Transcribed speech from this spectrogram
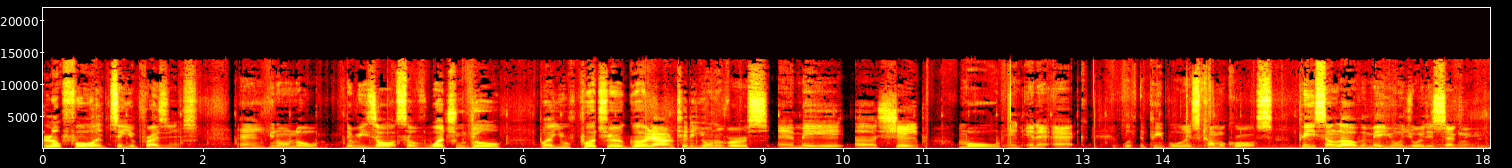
look forward to your presence and you don't know the results of what you do, but you've put your good out into the universe and made it uh, shape, mold, and interact with the people it's come across. Peace and love, and may you enjoy this segment.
